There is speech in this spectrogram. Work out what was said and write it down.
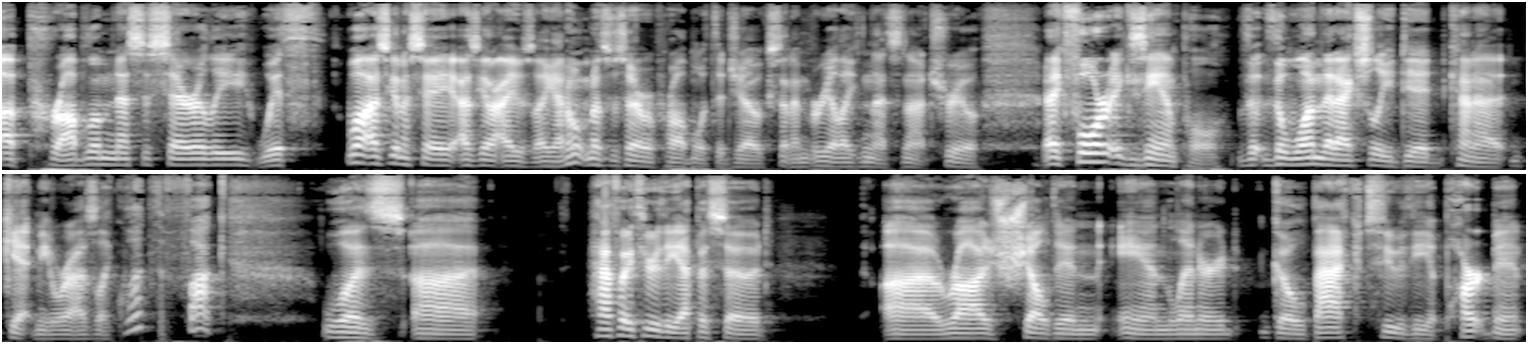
a problem necessarily with well, I was gonna say, I was gonna, I was like, I don't necessarily have a problem with the jokes, and I'm realizing that's not true. Like, for example, the the one that actually did kind of get me, where I was like, what the fuck, was uh, halfway through the episode, uh, Raj, Sheldon, and Leonard go back to the apartment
